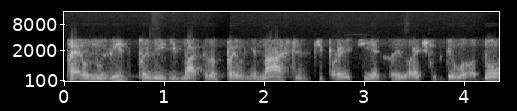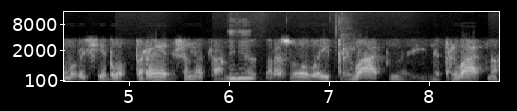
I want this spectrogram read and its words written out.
певну відповідь, матиме певні наслідки, про які, як заявив речник Білого Дому, Росія була впереджена там mm-hmm. неодноразово і приватно, і неприватно.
